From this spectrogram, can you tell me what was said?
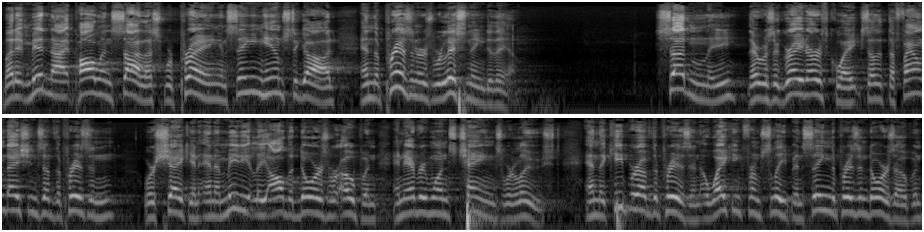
But at midnight, Paul and Silas were praying and singing hymns to God, and the prisoners were listening to them. Suddenly, there was a great earthquake, so that the foundations of the prison were shaken, and immediately all the doors were open, and everyone's chains were loosed. And the keeper of the prison, awaking from sleep and seeing the prison doors open,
